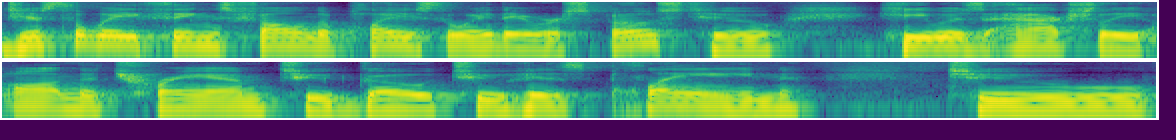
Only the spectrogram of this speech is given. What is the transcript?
just the way things fell into place, the way they were supposed to, he was actually on the tram to go to his plane to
